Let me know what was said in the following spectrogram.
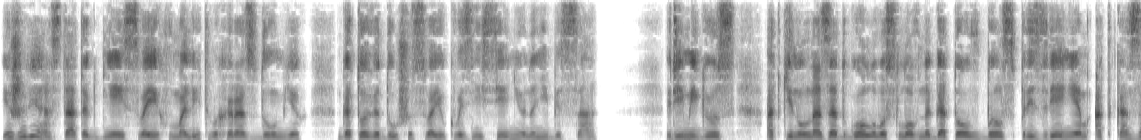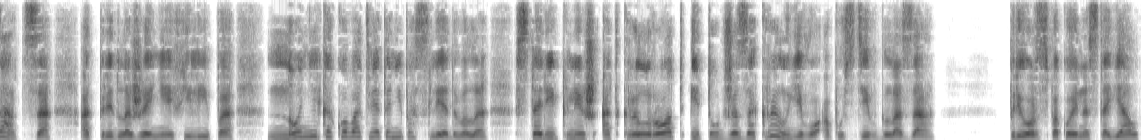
и живи остаток дней своих в молитвах и раздумьях, готовя душу свою к вознесению на небеса. Ремигиус откинул назад голову, словно готов был с презрением отказаться от предложения Филиппа, но никакого ответа не последовало. Старик лишь открыл рот и тут же закрыл его, опустив глаза. Приор спокойно стоял,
